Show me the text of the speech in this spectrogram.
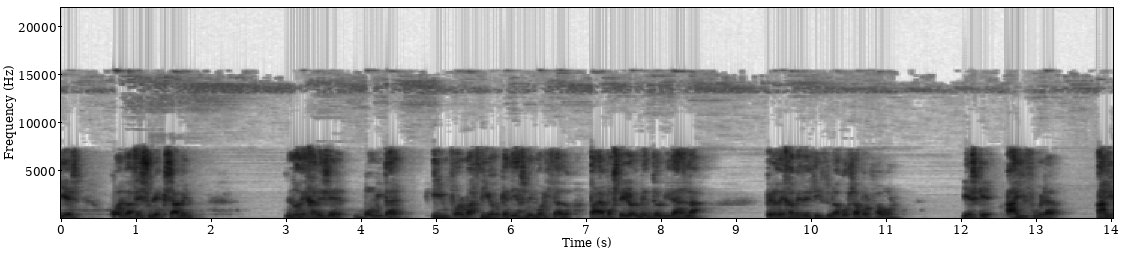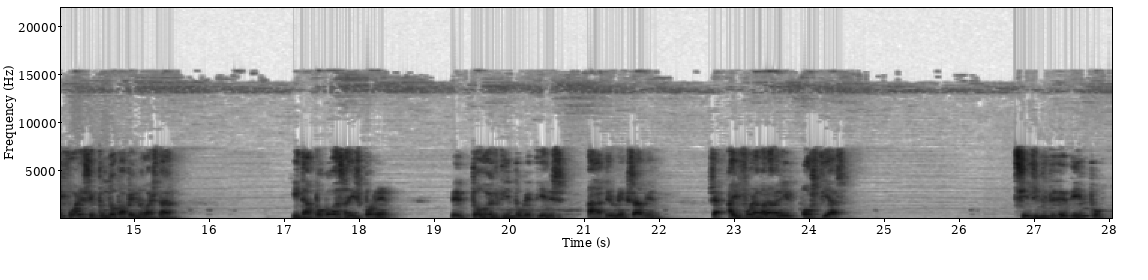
Y es, cuando haces un examen, no deja de ser vomitar información que te has memorizado para posteriormente olvidarla. Pero déjame decirte una cosa, por favor. Y es que ahí fuera, ahí fuera ese puto papel no va a estar. Y tampoco vas a disponer de todo el tiempo que tienes al hacer un examen. O sea, ahí fuera van a venir hostias sin límite de tiempo.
